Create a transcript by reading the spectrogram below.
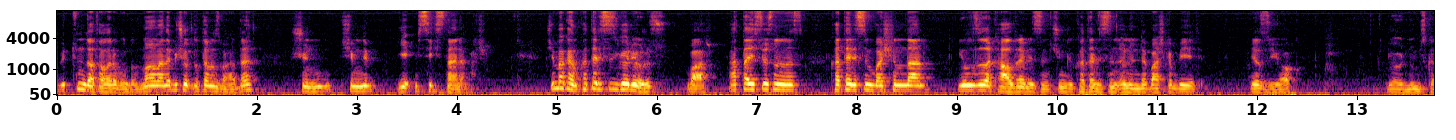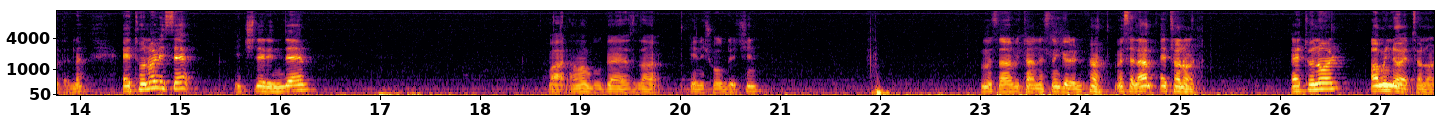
bütün dataları buldum. Normalde birçok datamız vardı. Şimdi, şimdi 78 tane var. Şimdi bakalım katalisiz görüyoruz. Var. Hatta istiyorsanız katalisin başından yıldızı da kaldırabilirsiniz. Çünkü katalisin önünde başka bir yazı yok. Gördüğümüz kadarıyla. Etanol ise içlerinde var ama bu biraz daha geniş olduğu için mesela bir tanesini görelim. Heh, mesela etanol. Etanol amino etanol.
